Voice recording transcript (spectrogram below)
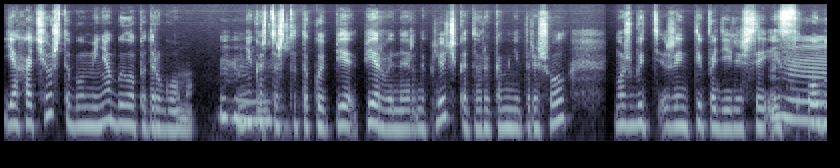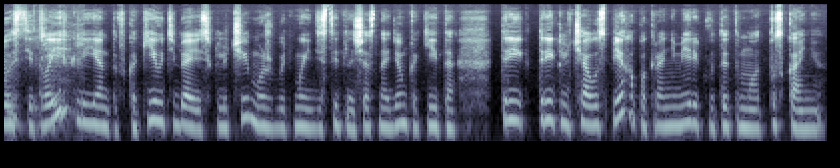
я хочу, чтобы у меня было по-другому. Mm-hmm. Мне кажется, что такой пе- первый, наверное, ключ, который ко мне пришел. Может быть, Жень, ты поделишься mm-hmm. из области твоих клиентов, какие у тебя есть ключи. Может быть, мы действительно сейчас найдем какие-то три, три ключа успеха, по крайней мере, к вот этому отпусканию.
